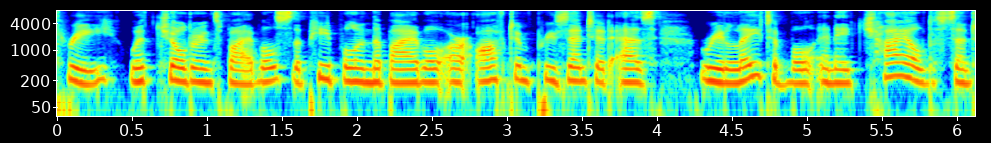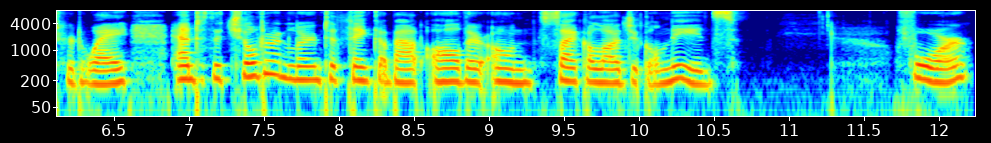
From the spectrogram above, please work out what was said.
3. With children's Bibles, the people in the Bible are often presented as relatable in a child centered way, and the children learn to think about all their own psychological needs. 4.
